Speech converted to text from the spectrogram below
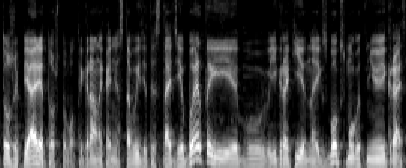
тоже пиарят, то, что вот игра наконец-то выйдет из стадии бета, и э, игроки на Xbox могут в нее играть.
